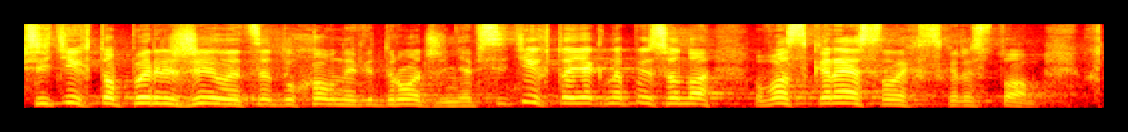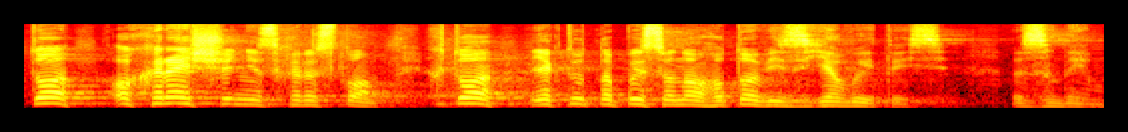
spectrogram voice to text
всі ті, хто пережили це духовне відродження, всі ті, хто, як написано, воскресли з Христом, хто охрещені з Христом, хто, як тут написано, готові з'явитись з Ним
